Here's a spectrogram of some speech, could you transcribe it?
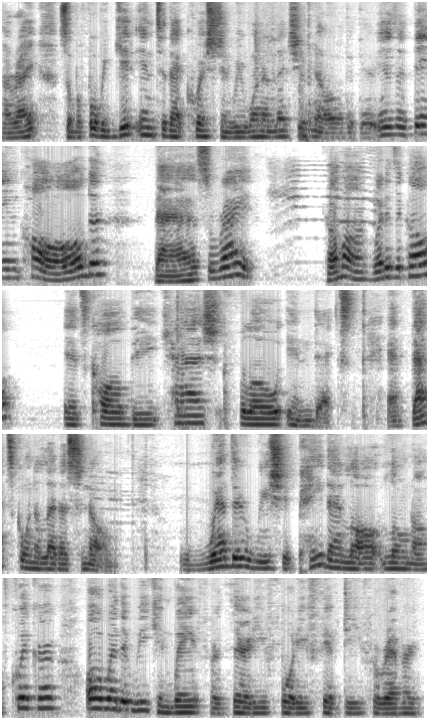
All right. So before we get into that question, we want to let you know that there is a thing called, that's right. Come on. What is it called? It's called the cash flow index. And that's going to let us know whether we should pay that loan off quicker or whether we can wait for 30, 40, 50, forever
